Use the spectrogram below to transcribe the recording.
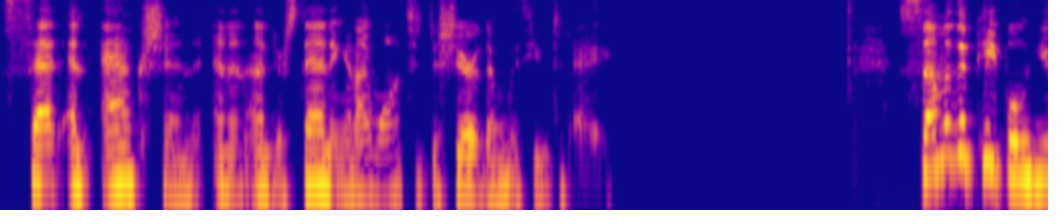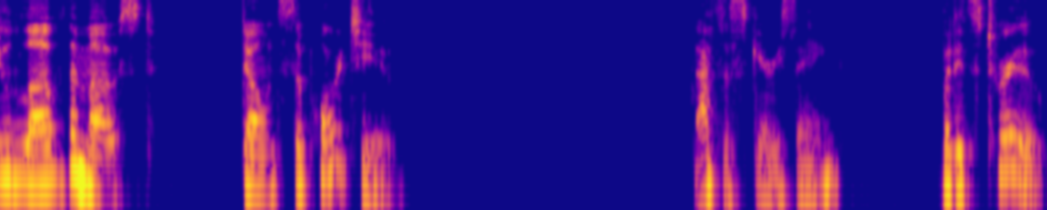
set an action and an understanding, and I wanted to share them with you today. Some of the people you love the most don't support you. That's a scary saying, but it's true.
